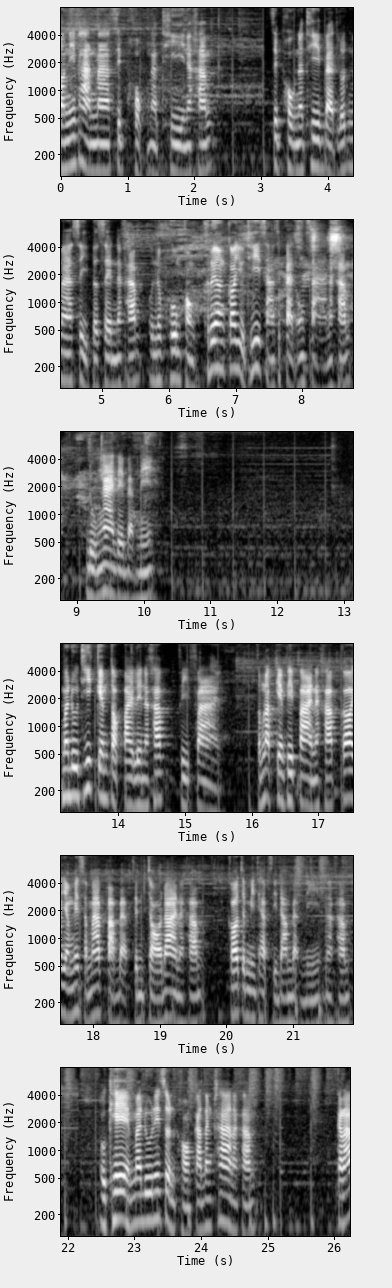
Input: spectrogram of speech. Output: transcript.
ตอนนี้ผ่านมา 16 นาทีนะครับ 16 นาทีแบตลดมา 4%นะครับ อุณหภูมิของเครื่องก็อยู่ที่ 38 องศานะครับ ดูง่ายเลยแบบนี้ มาดูที่เกมต่อไปเลยนะครับฟรีไฟสำหรับเกมฟรีไฟนะครับ ก็ยังไม่สามารถปรับแบบเต็มจอได้นะครับ ก็จะมีแถบสีดำแบบนี้นะครับ โอเค มาดูในส่วนของการตั้งค่านะครับ กรา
